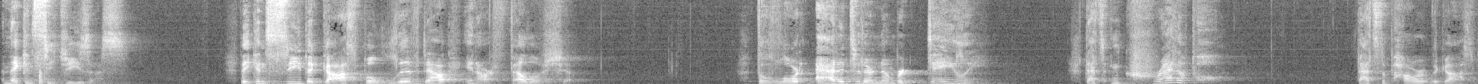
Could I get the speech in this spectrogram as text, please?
And they can see Jesus. They can see the gospel lived out in our fellowship. The Lord added to their number daily. That's incredible. That's the power of the gospel.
